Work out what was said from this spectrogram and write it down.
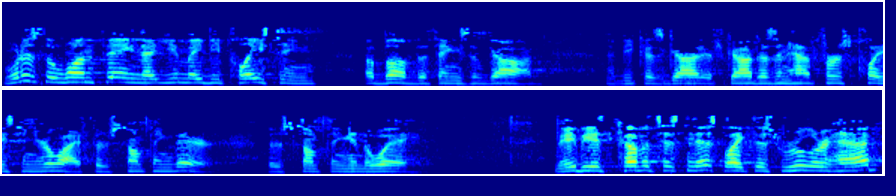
What is the one thing that you may be placing above the things of God? And because God, if God doesn't have first place in your life, there's something there. There's something in the way. Maybe it's covetousness, like this ruler had.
